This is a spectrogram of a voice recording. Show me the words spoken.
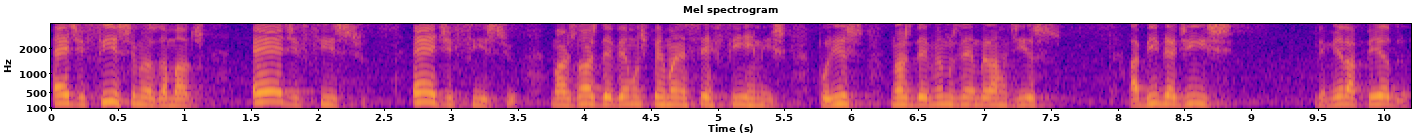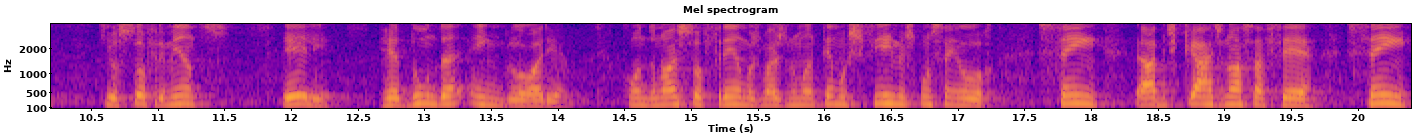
é difícil, meus amados, é difícil, é difícil, mas nós devemos permanecer firmes, por isso nós devemos lembrar disso. A Bíblia diz, 1 Pedro, que o sofrimento, ele redunda em glória. Quando nós sofremos, mas nos mantemos firmes com o Senhor, sem abdicar de nossa fé, sem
